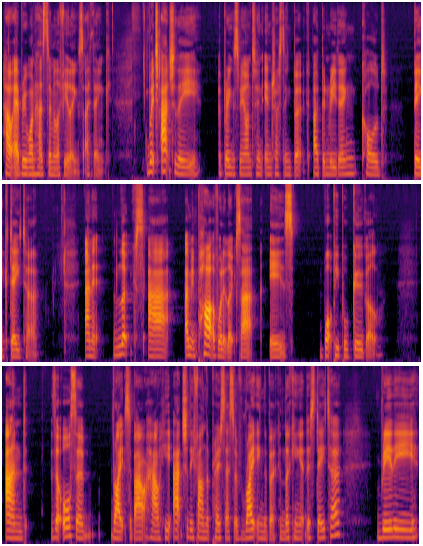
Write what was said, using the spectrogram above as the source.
How everyone has similar feelings, I think. Which actually brings me on to an interesting book I've been reading called Big Data. And it looks at, I mean, part of what it looks at is what people Google and the author writes about how he actually found the process of writing the book and looking at this data really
